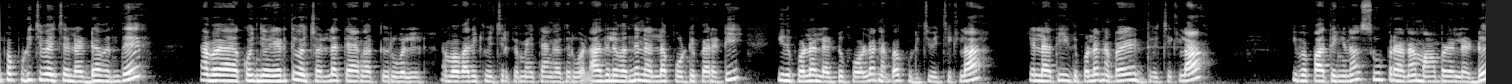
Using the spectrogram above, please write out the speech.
இப்போ பிடிச்சி வச்ச லட்டை வந்து நம்ம கொஞ்சம் எடுத்து வச்சோம்ல தேங்காய் துருவல். நம்ம வதக்கி வச்சுருக்கோமே தேங்காய் துருவல். அதில் வந்து நல்லா போட்டு பரட்டி இது போல் லட்டு போல் நம்ம பிடிச்சி வச்சுக்கலாம். எல்லாத்தையும் இது போல் நம்ம எடுத்து வச்சுக்கலாம். இப்போ பார்த்திங்கன்னா சூப்பரான மாம்பழ லட்டு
